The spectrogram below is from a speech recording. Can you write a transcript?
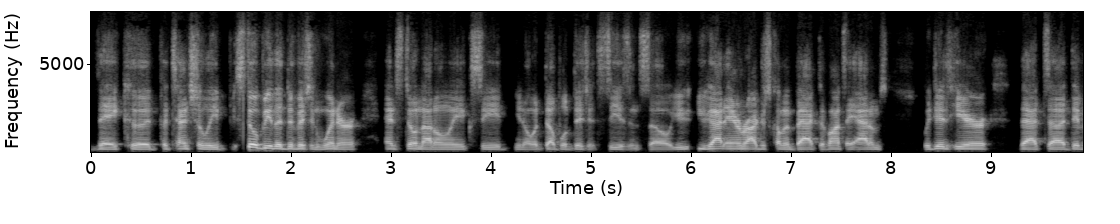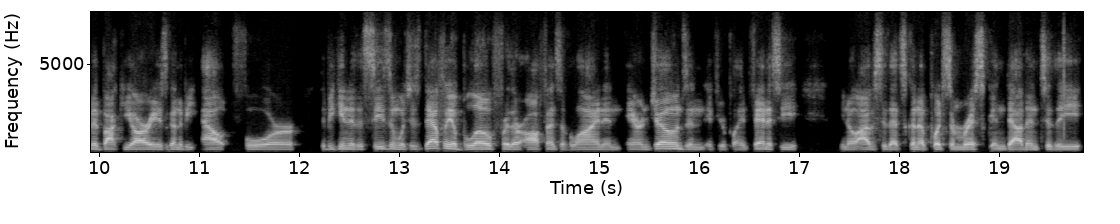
they could potentially still be the division winner and still not only exceed, you know, a double digit season. So you, you got Aaron Rodgers coming back, Davante Adams. We did hear that uh, David Bakhtiari is going to be out for the beginning of the season, which is definitely a blow for their offensive line and Aaron Jones. And if you're playing fantasy, you know, obviously that's going to put some risk and doubt into the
